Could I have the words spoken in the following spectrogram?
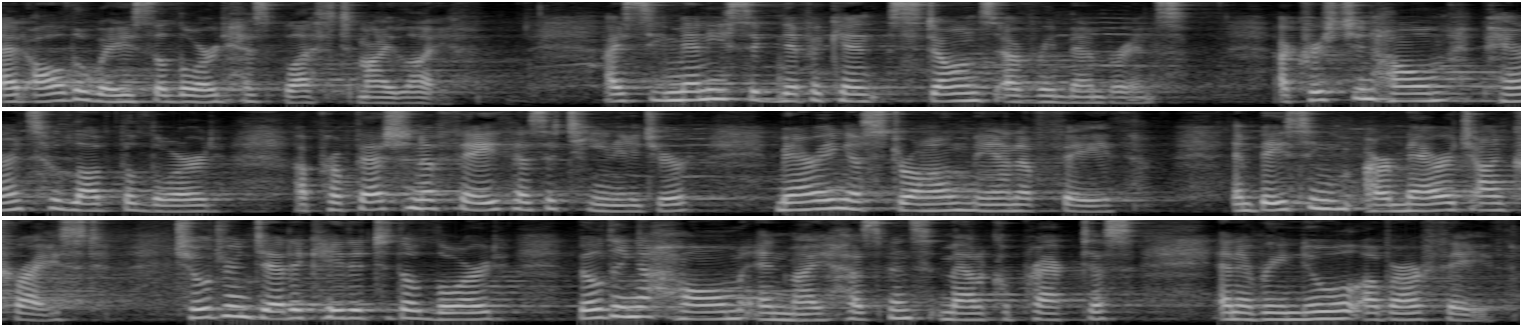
at all the ways the Lord has blessed my life. I see many significant stones of remembrance a Christian home, parents who loved the Lord, a profession of faith as a teenager, marrying a strong man of faith, and basing our marriage on Christ, children dedicated to the Lord, building a home and my husband's medical practice, and a renewal of our faith.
